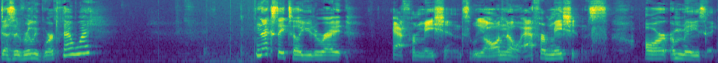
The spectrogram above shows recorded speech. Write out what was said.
does it really work that way? Next, they tell you to write affirmations. We all know affirmations are amazing.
